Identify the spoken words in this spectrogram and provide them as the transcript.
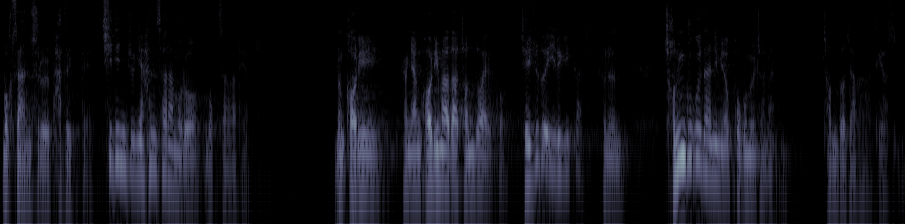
목사 안수를 받을 때 7인 중에 한 사람으로 목사가 되었죠. 그런 거리 평양 거리마다 전도하였고 제주도에 이르기까지 그는 전국을 다니며 복음을 전하는 전도자가 되었습니다.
